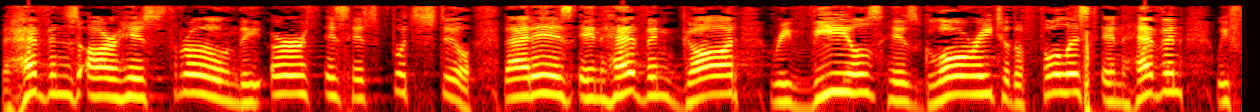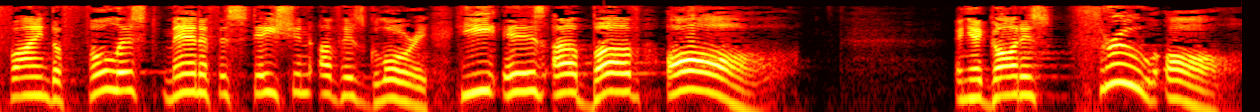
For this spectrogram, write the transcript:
The heavens are His throne. The earth is His footstool. That is, in heaven, God reveals His glory to the fullest. In heaven, we find the fullest manifestation of His glory. He is above all. And yet God is through all.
